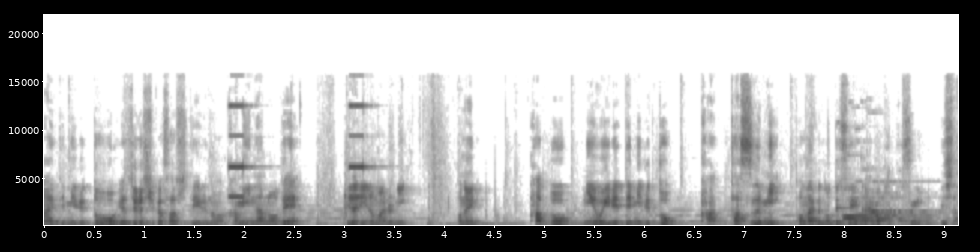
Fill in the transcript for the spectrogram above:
えてみると矢印が指しているのは紙なので左の丸にこのように「か」と「に」を入れてみると「片隅」となるので正解は片隅でした。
